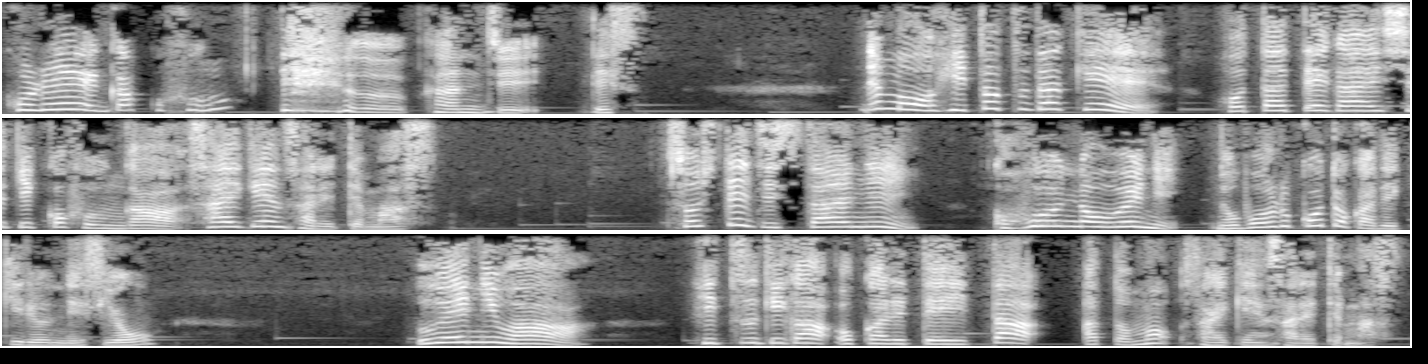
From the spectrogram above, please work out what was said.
これが古墳？っていう感じです。でも一つだけ、ホタテ貝式古墳が再現されてます。そして実際に古墳の上に登ることができるんですよ。上には、棺が置かれていた跡も再現されてます。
